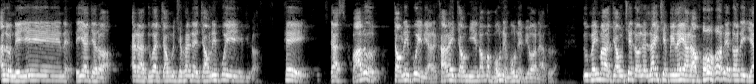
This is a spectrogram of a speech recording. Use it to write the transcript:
အဲ့လိုနေရင်တဲ့တရားကြတော့အဲ့ဒါ तू ကကြောင်မချစ်ဖက်နဲ့ကြောင်လေးပွေပြီးတော့ hey that's ဘာလို့ကြောင်လေးပွေနေရလဲခါလိုက်ကြောင်မြင်တော့မှမုန်းနေမုန်းနေပြောနေတာဆိုတော့ သူမိမအကြောင်ချစ်တော့လဲလိုက်ချစ်ပေးလိုက်ရတာပေါ့တဲ့တော့ရံ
